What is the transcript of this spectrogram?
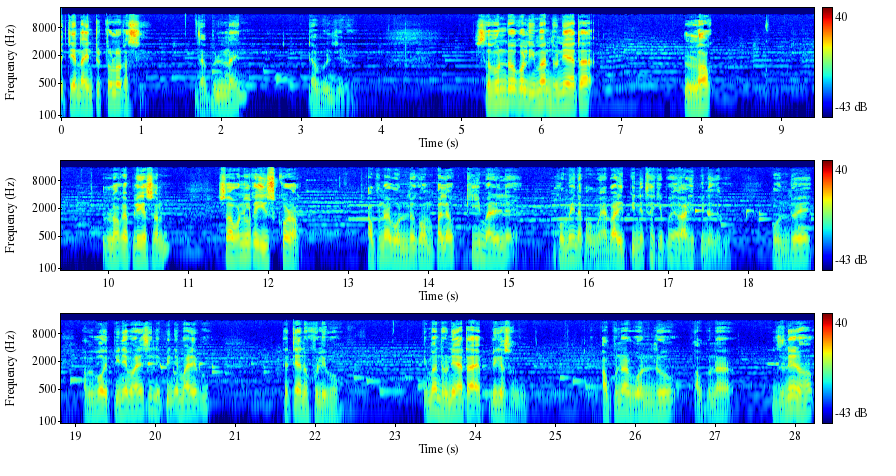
এতিয়া নাইনটোৰ তলত আছে। Double nine double zero' so' বন্ধুসকল ইমান ধুনীয়া এটা লক লক এপ্লিকেশ্যন। চ' আপোনালোকে ইউজ কৰক। আপোনাৰ বন্ধু গম পালেও কি মাৰিলে গমেই নাপাব। এবাৰ ইপিনে থাকিব এবাৰ সিপিনে যাব। বন্ধুৱে ভাবিব ইপিনে মাৰিছিল ইপিনে মাৰিব। তেতিয়া নুখুলিব। ইমান ধুনীয়া এটা এপ্লিকেশ্যন। আপোনাৰ বন্ধু আপোনাৰ যোনেই নহওক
